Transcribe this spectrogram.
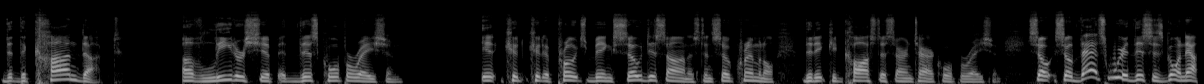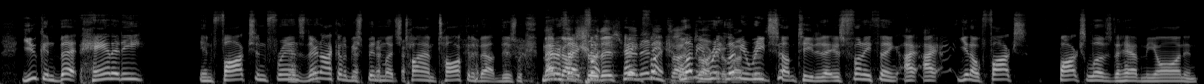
that the conduct of leadership at this corporation it could could approach being so dishonest and so criminal that it could cost us our entire corporation. So so that's where this is going. Now, you can bet Hannity and Fox and Friends, they're not going to be spending much time talking about this. Matter I'm of fact, sure fu- they spend hey, any time let me read, let me read this. something to you today. It's a funny thing. I, I you know Fox Fox loves to have me on and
